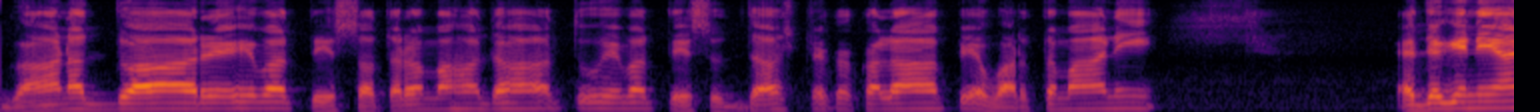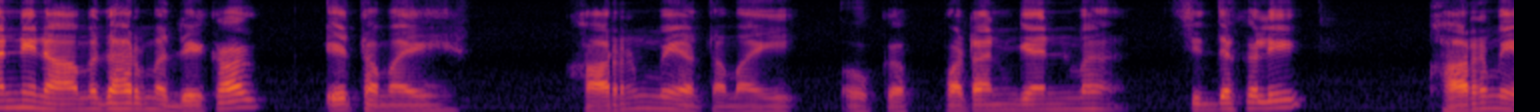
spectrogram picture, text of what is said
ගානද්්වාරයේවත් ඒ සතර මහා ධාතු හේවත් ඒ සුද්දාෂ්ටක කලාපය වර්තමානයේ ඇදගෙන යන්නේ නාම ධර්ම දෙකක්. ඒ තමයි කර්මය තමයි ඕක පටන් ගැනීම සිද්ධ කළේ කර්මය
